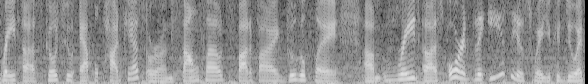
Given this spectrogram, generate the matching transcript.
rate us. Go to Apple Podcasts or on SoundCloud, Spotify, Google Play. Um, rate us, or the easiest way you could do it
